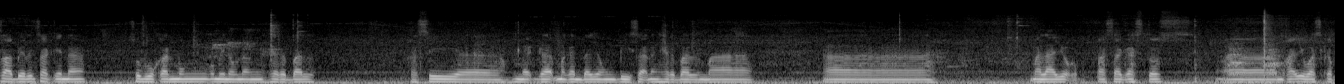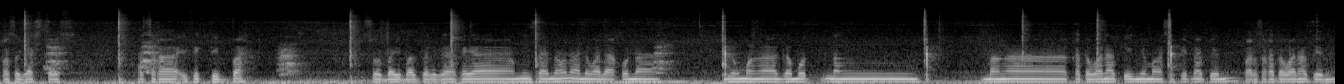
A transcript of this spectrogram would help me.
sabi rin sa akin na subukan mong uminom ng herbal kasi ah, mag- maganda yung bisa ng herbal ma ah, malayo pa sa gastos ah, makaiwas ka pa sa gastos at saka effective pa survival talaga kaya minsan no naniwala ako na yung mga gamot ng mga katawan natin, yung mga sakit natin para sa katawan natin,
